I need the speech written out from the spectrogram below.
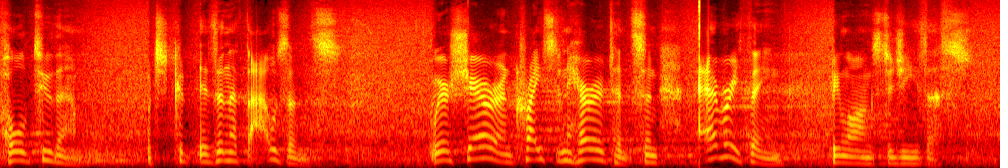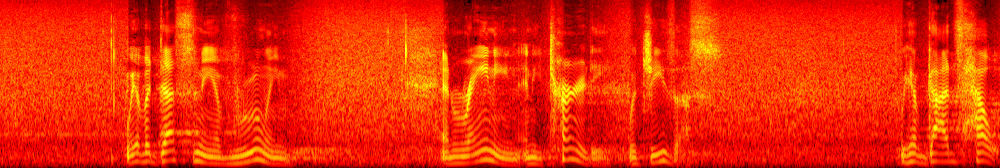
hold to them, which could, is in the thousands. We're sharer in Christ's inheritance, and everything belongs to Jesus. We have a destiny of ruling and reigning in eternity with Jesus. We have God's help.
